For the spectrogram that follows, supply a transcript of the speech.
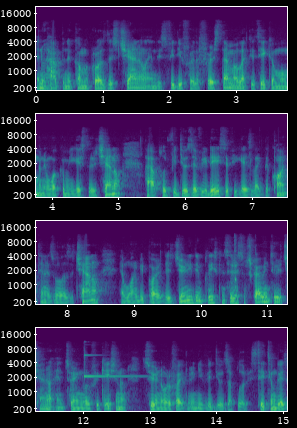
and who happen to come across this channel and this video for the first time, I'd like to take a moment and welcome you guys to the channel. I upload videos every day, so if you guys like the content as well as the channel and want to be part of this journey, then please consider subscribing to the channel and turning notification on so you're notified when a new video is uploaded. Stay tuned guys,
